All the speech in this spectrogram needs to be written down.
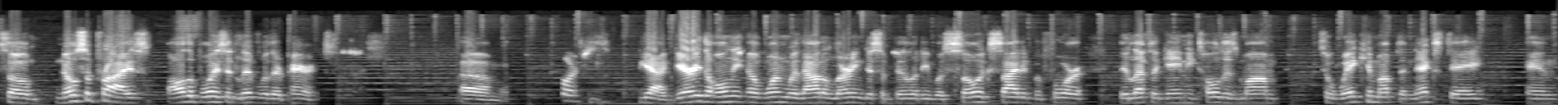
Right. So no surprise, all the boys had lived with their parents. Um, Of course. yeah, Gary, the only uh, one without a learning disability, was so excited before they left the game. He told his mom to wake him up the next day and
